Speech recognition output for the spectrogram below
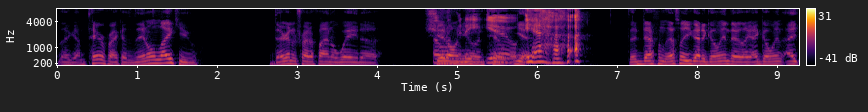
like I'm terrified because they don't like you. They're gonna try to find a way to shit on you Eliminate until you. yeah. Yeah. They're definitely that's why you got to go in there. Like I go in, I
